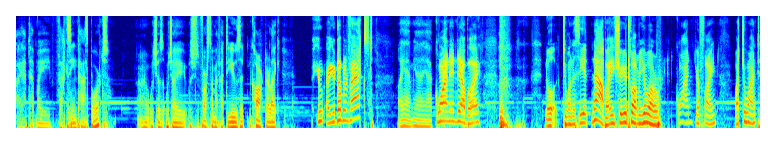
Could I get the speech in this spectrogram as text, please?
I had to have my vaccine passport, uh, which was which I which was the first time I've had to use it. In Cork, they're like, "Are you are you double vaxxed?" I am, yeah, yeah. Go on in there, boy. no, do you want to see it? Nah, boy, sure you told me you were. Go on, you're fine. What you want?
